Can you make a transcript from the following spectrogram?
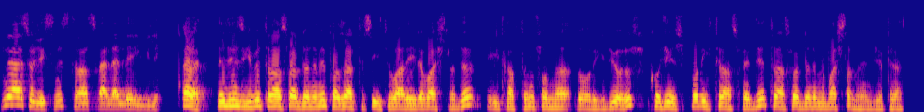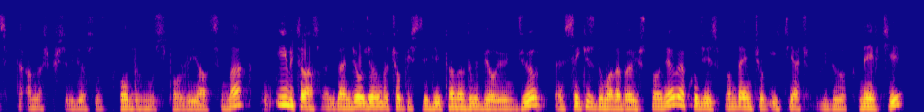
Neler söyleyeceksiniz transferlerle ilgili? Evet, dediğiniz gibi transfer dönemi pazartesi itibariyle başladı. İlk haftanın sonuna doğru gidiyoruz. Kocaeli Spor ilk transferini transfer dönemi başlamadan önce prensipte anlaşmıştı biliyorsunuz Bodrum Sporlu Yalçın'la. İyi bir transfer bence. Hocanın da çok istediği, tanıdığı bir oyuncu. 8 numara bölgesinde oynuyor ve Kocaeli Spor'un da en çok ihtiyaç duyduğu mevki.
